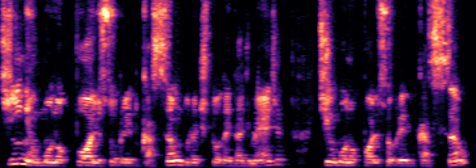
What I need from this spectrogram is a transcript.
tinha um monopólio sobre a educação durante toda a Idade Média, tinha um monopólio sobre a educação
